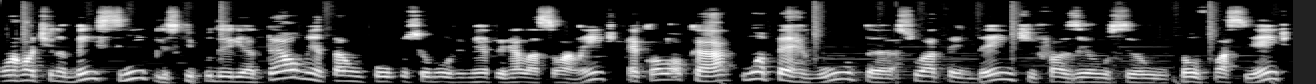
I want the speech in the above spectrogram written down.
Uma rotina bem simples, que poderia até aumentar um pouco o seu movimento em relação à lente, é colocar uma pergunta à sua atendente fazer ao seu novo paciente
